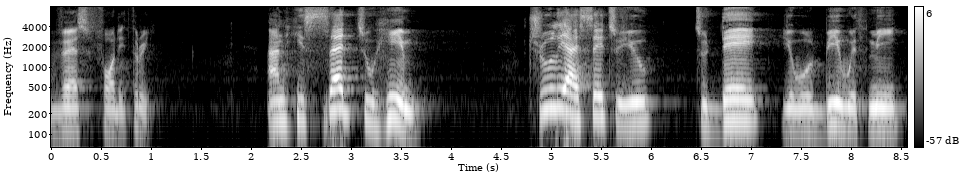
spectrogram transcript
verse 43. And he said to him, Truly I say to you, today you will be with me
